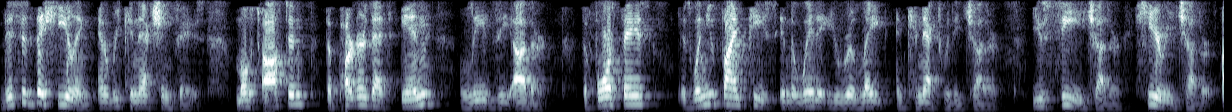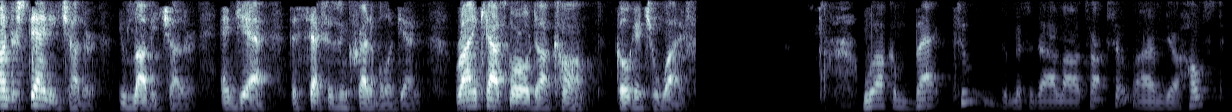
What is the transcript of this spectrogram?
This is the healing and reconnection phase. Most often, the partner that's in leads the other. The fourth phase is when you find peace in the way that you relate and connect with each other. You see each other, hear each other, understand each other, you love each other. And yeah, the sex is incredible again. RyanCastmorrow.com. Go get your wife. Welcome back to the Mental Dialogue Talk Show. I'm your host,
